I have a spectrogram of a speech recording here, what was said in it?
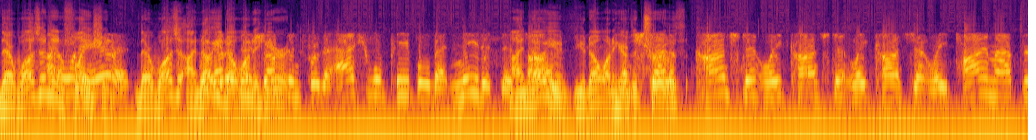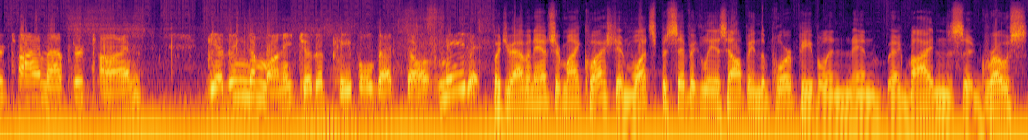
there wasn't inflation. There was. I know you don't want to hear it. for the actual people that need it. This I know time. you. You don't want to hear the truth. Constantly, constantly, constantly, time after time after time, giving the money to the people that don't need it. But you haven't answered my question. What specifically is helping the poor people in, in uh, Biden's uh, gross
